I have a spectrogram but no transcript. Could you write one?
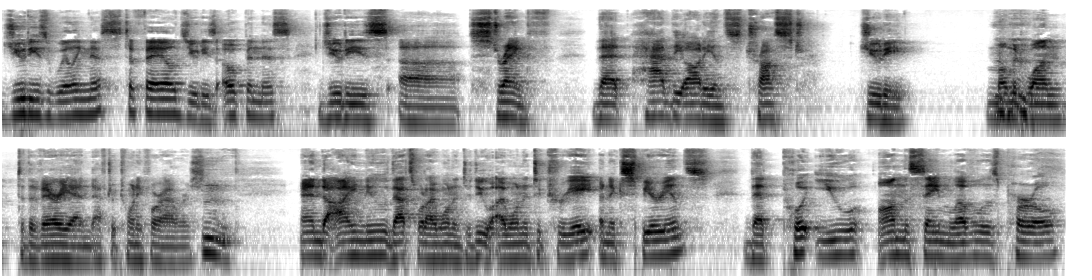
Judy's willingness to fail, Judy's openness, Judy's uh, strength that had the audience trust Judy moment mm-hmm. one to the very end after 24 hours. Hmm. And I knew that's what I wanted to do. I wanted to create an experience that put you on the same level as Pearl,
